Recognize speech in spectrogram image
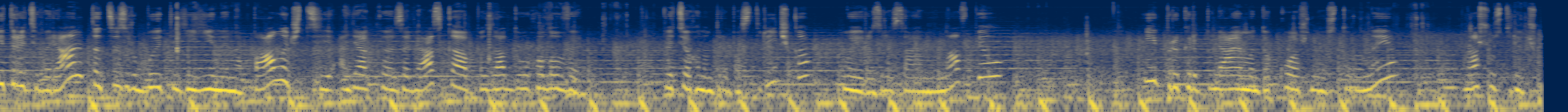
І третій варіант це зробити її не на паличці, а як зав'язка позаду голови. Для цього нам треба стрічка, ми її розрізаємо навпіл і прикріпляємо до кожної сторони нашу стрічку.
